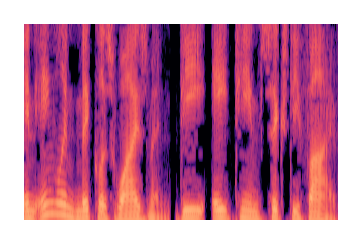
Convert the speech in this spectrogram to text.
In England Nicholas Wiseman d. 1865,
